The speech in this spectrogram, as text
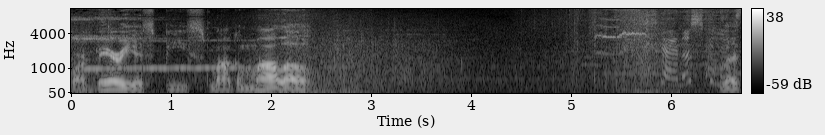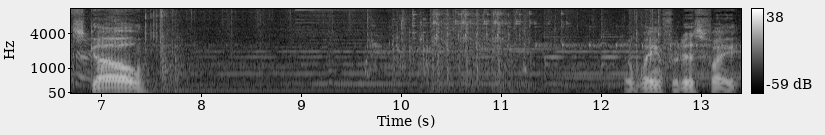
Barbarious beast, Magamalo. Let's go. Been waiting for this fight.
